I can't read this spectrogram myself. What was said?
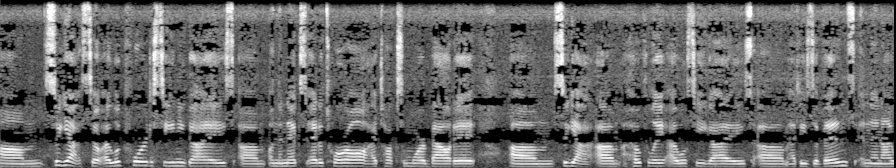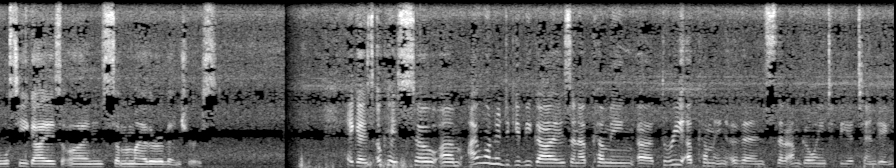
Um, so yeah, so I look forward to seeing you guys um, on the next editorial. I talk some more about it. Um, so yeah, um, hopefully I will see you guys at these events, and then I will see you guys on some of my other adventures. Hey guys, okay, so um, I wanted to give you guys an upcoming, uh, three upcoming events that I'm going to be attending.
